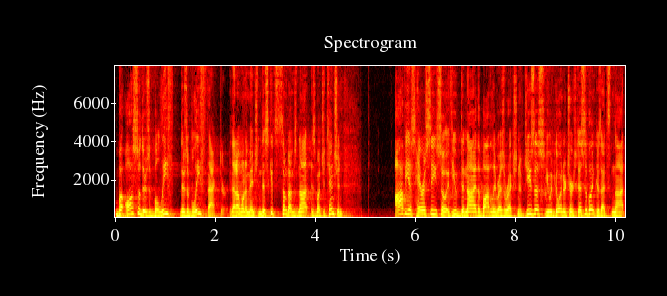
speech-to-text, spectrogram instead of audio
But also, there's a belief, there's a belief factor that I want to mention. This gets sometimes not as much attention. Obvious heresy. So, if you deny the bodily resurrection of Jesus, you would go under church discipline because that's not,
